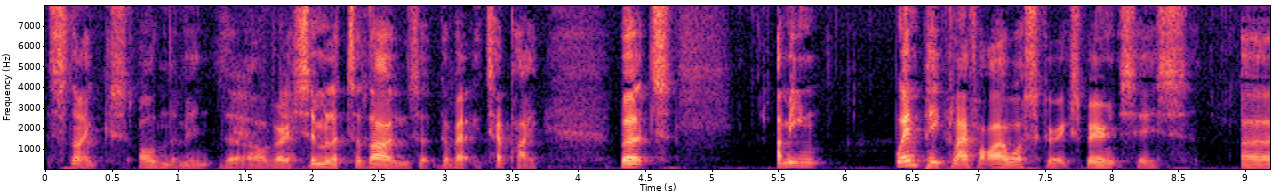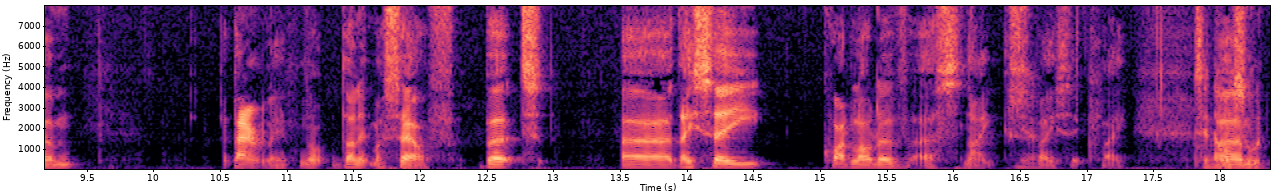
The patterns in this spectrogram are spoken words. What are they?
snakes on them in, that yeah, are very yeah. similar to those at Göbekli Tepe. But I mean, when people have ayahuasca experiences, um, apparently not done it myself, but uh, they see quite a lot of uh, snakes basically. It's in also um,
